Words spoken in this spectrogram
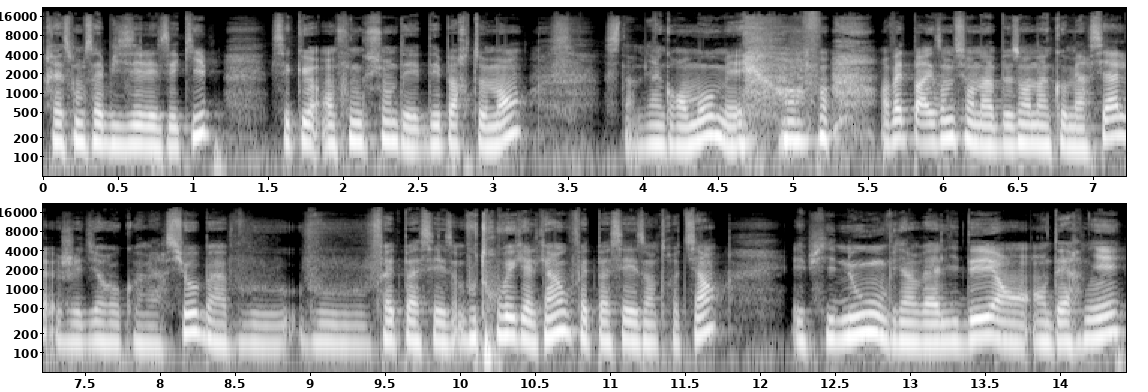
responsabiliser les équipes, c'est que en fonction des départements, c'est un bien grand mot, mais en, fait, par exemple, si on a besoin d'un commercial, je vais dire aux commerciaux, bah, vous vous faites passer, vous trouvez quelqu'un, vous faites passer les entretiens, et puis nous, on vient valider en, en dernier.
